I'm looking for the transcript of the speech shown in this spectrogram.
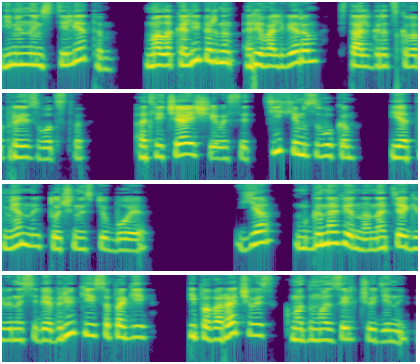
именным стилетом, малокалиберным револьвером стальградского производства отличающегося тихим звуком и отменной точностью боя. Я, мгновенно натягивая на себя брюки и сапоги, и поворачиваясь к мадемуазель Чудиной.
